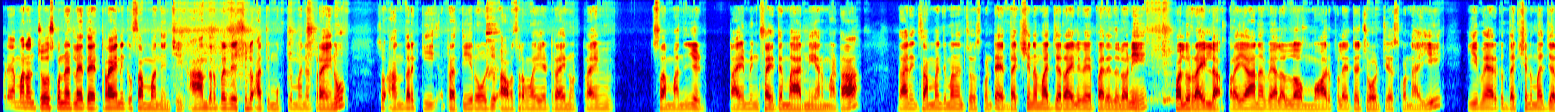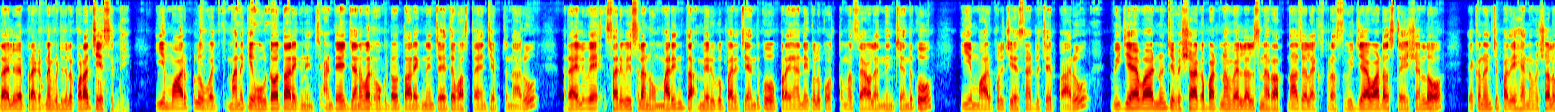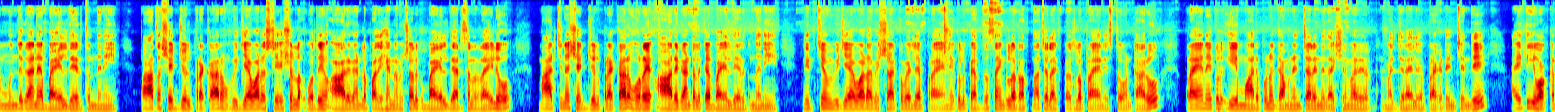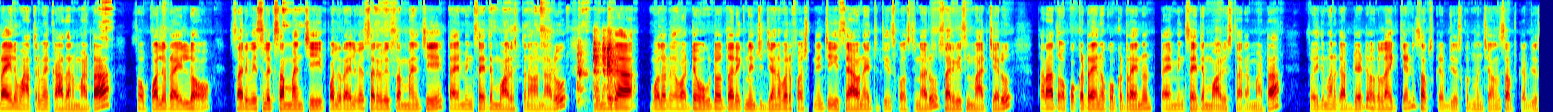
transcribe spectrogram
ఇప్పుడే మనం చూసుకున్నట్లయితే ట్రైన్కి సంబంధించి ఆంధ్రప్రదేశ్లో అతి ముఖ్యమైన ట్రైను. సో అందరికీ ప్రతిరోజు అవసరమయ్యే ట్రైను. ట్రైన్ సంబంధించి టైమింగ్స్ అయితే మారినాయి అనమాట దానికి సంబంధించి మనం చూసుకుంటే దక్షిణ మధ్య రైల్వే పరిధిలోని పలు రైళ్ళ ప్రయాణ వేళల్లో మార్పులు అయితే చోటు చేసుకున్నాయి. ఈ మేరకు దక్షిణ మధ్య రైల్వే ప్రకటన విడుదల కూడా చేసింది. ఈ మార్పులు మనకి ఒకటో తారీఖు నుంచి అంటే జనవరి ఒకటో తారీఖు నుంచి అయితే వస్తాయని చెప్తున్నారు. రైల్వే సర్వీసులను మరింత మెరుగుపరిచేందుకు ప్రయాణికులకు ఉత్తమ సేవలు అందించేందుకు ఈ మార్పులు చేసినట్లు చెప్పారు. విజయవాడ నుంచి విశాఖపట్నం వెళ్ళాల్సిన రత్నాచల్ ఎక్స్ప్రెస్ విజయవాడ స్టేషన్లో ఇక నుంచి పదిహేను నిమిషాలు ముందుగానే బయలుదేరుతుందని పాత షెడ్యూల్ ప్రకారం విజయవాడ స్టేషన్లో ఉదయం ఆరు గంటల పదిహేను నిమిషాలకు బయలుదేరాల్సిన రైలు మార్చిన షెడ్యూల్ ప్రకారం ఉదయం ఆరు గంటలకే బయలుదేరుతుందని నిత్యం విజయవాడ విశాఖ వెళ్ళే ప్రయాణికులు పెద్ద సంఖ్యలో రత్నాచల్ ఎక్స్ప్రెస్లో ప్రయాణిస్తూ ఉంటారు. ప్రయాణికులు ఈ మార్పును గమనించాలని దక్షిణ మధ్య రైల్వే ప్రకటించింది. అయితే ఈ ఒక్క రైలు మాత్రమే కాదనమాట. సో పలు రైల్లో సర్వీసులకు సంబంధించి పలు రైల్వే సర్వీసులకు సంబంధించి టైమింగ్స్ అయితే మారుస్తూనే ఉన్నారు. ముందుగా మొదట అంటే ఒకటో తారీఖు నుంచి జనవరి ఫస్ట్ నుంచి ఈ సేవను అయితే తీసుకొస్తున్నారు. సర్వీస్ని మార్చారు. తర్వాత ఒక్కొక్క ట్రైన్ ఒక్కొక్క ట్రైన్ టైమింగ్స్ అయితే మారుస్తారన్నమాట. సో ఇది మనకు అప్డేట్. ఒక లైక్ చేయండి సబ్స్క్రైబ్ చేసుకోండి. మన ఛానల్ సబ్స్క్రైబ్ చేసుకోండి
